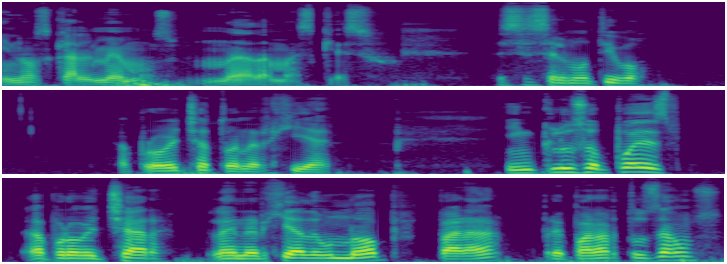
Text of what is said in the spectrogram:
y nos calmemos, nada más que eso. Ese es el motivo. Aprovecha tu energía. Incluso puedes aprovechar la energía de un up para preparar tus downs.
